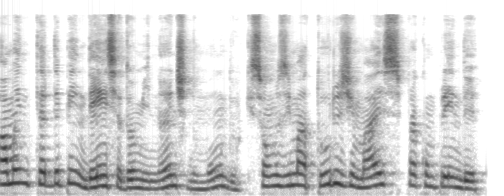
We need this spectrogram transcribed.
Há uma interdependência dominante no mundo que somos imaturos demais para compreender,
